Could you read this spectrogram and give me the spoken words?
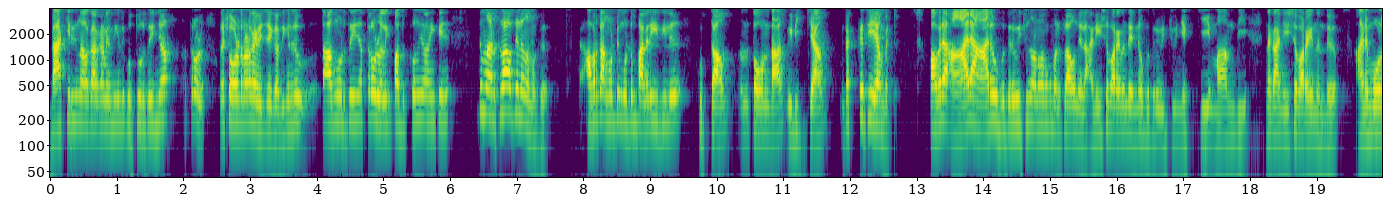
ബാക്കി ഇരിക്കുന്ന ആൾക്കാർക്കാണെങ്കിൽ ഇങ്ങനെ കുത്തു കൊടുത്തു കഴിഞ്ഞാൽ അത്രേ ഉള്ളൂ. അല്ലെങ്കിൽ ഷോൾഡറിനോട് കൈ വെച്ചേക്കാം ഇങ്ങനെ താങ്ങ് കൊടുത്തു കഴിഞ്ഞാൽ അത്രേ ഉള്ളൂ. അല്ലെങ്കിൽ പതുക്കെ ഒന്ന് വാങ്ങിക്കഴിഞ്ഞാൽ ഇത് മനസ്സിലാവത്തില്ല നമുക്ക്. അവർക്ക് അങ്ങോട്ടും ഇങ്ങോട്ടും പല രീതിയിൽ കുത്താം തോണ്ടാം ഇടിക്കാം ഇതൊക്കെ ചെയ്യാൻ പറ്റും. അപ്പൊ അവർ ആരാരെ ഉപദ്രവിച്ചു എന്നാണ് നമുക്ക് മനസ്സിലാവുന്നില്ല. അനീഷ പറയുന്നുണ്ട് എന്നെ ഉപദ്രവിച്ചു ഞെക്കി മാന്തി എന്നൊക്കെ അനീഷ പറയുന്നുണ്ട്. അനുമോൾ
